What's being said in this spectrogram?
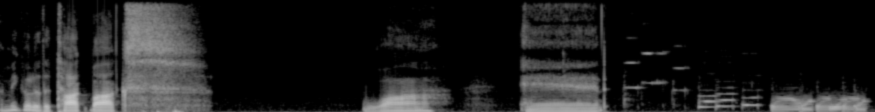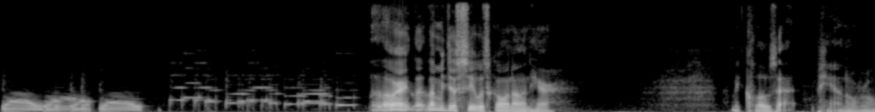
let me go to the talk box. Wah and all right. Let, let me just see what's going on here. Let me close that piano roll.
